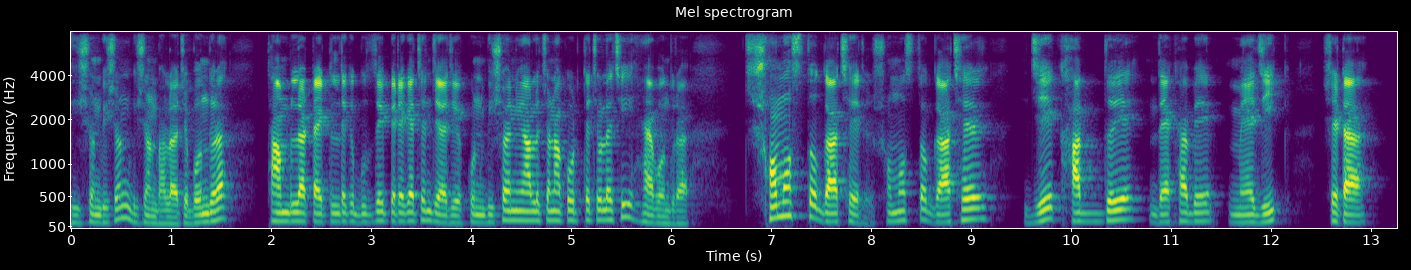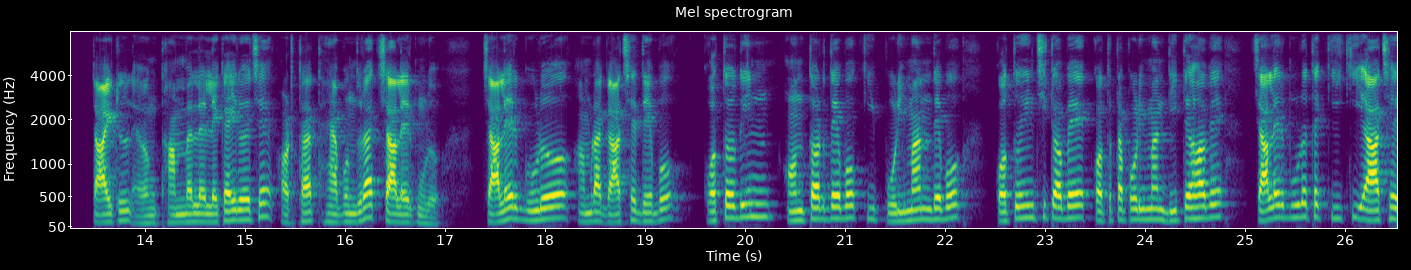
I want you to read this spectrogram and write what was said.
ভীষণ ভীষণ ভীষণ ভালো আছে। বন্ধুরা থাম্বলার টাইটেল থেকে বুঝতেই পেরে গেছেন যে আজকে কোন বিষয় নিয়ে আলোচনা করতে চলেছি। হ্যাঁ বন্ধুরা, সমস্ত গাছের সমস্ত গাছের যে খাদ্যে দেখাবে ম্যাজিক সেটা টাইটেল এবং থাম্বেলে লেখাই রয়েছে। অর্থাৎ হ্যাঁ বন্ধুরা, চালের গুঁড়ো। চালের গুঁড়ো আমরা গাছে দেব কতদিন অন্তর দেব, কি পরিমাণ দেব, কত ইঞ্চি টবে কতটা পরিমাণ দিতে হবে, চালের গুঁড়োতে কি কি আছে,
